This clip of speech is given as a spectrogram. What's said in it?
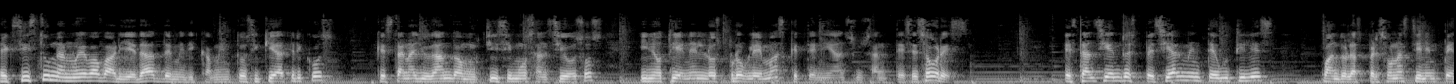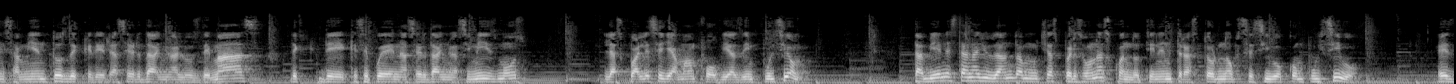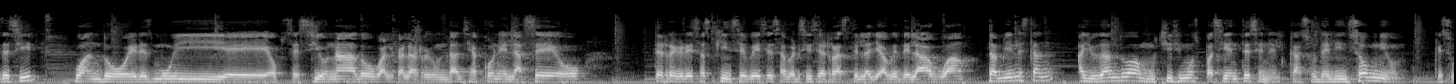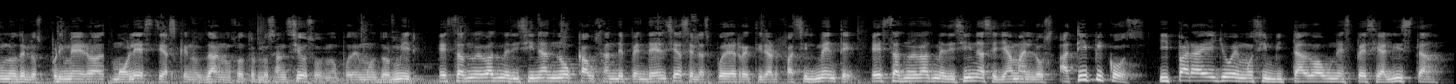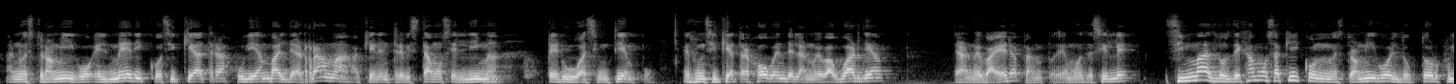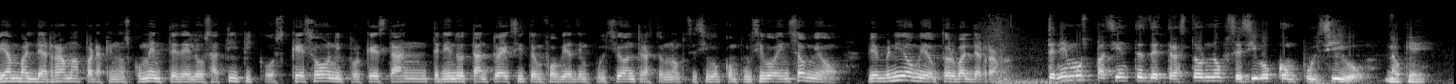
Existe una nueva variedad de medicamentos psiquiátricos que están ayudando a muchísimos ansiosos y no tienen los problemas que tenían sus antecesores. Están siendo especialmente útiles cuando las personas tienen pensamientos de querer hacer daño a los demás, de, que se pueden hacer daño a sí mismos, las cuales se llaman fobias de impulsión. También están ayudando a muchas personas cuando tienen trastorno obsesivo compulsivo, es decir, cuando eres muy eh, obsesionado, valga la redundancia, con el aseo, te regresas 15 veces a ver si cerraste la llave del agua. También están ayudando a muchísimos pacientes en el caso del insomnio, que es uno de los primeras molestias que nos dan nosotros los ansiosos, no podemos dormir. Estas nuevas medicinas no causan dependencia, se las puede retirar fácilmente. Estas nuevas medicinas se llaman los atípicos y para ello hemos invitado a un especialista, a nuestro amigo, el médico psiquiatra Julián Valderrama, a quien entrevistamos en Lima, Perú hace un tiempo. Es un psiquiatra joven de la nueva guardia, de la nueva era, podríamos decirle. Sin más, los dejamos aquí con nuestro amigo el doctor Julián Valderrama para que nos comente de los atípicos, qué son y por qué están teniendo tanto éxito en fobias de impulsión, trastorno obsesivo compulsivo e insomnio. Bienvenido, mi doctor Valderrama. Tenemos pacientes de trastorno obsesivo compulsivo. Ok.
